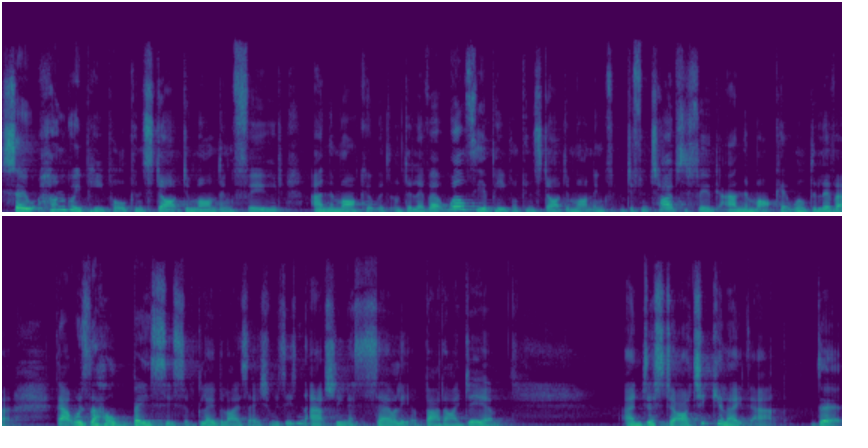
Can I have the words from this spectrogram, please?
So hungry people can start demanding food and the market will deliver. Wealthier people can start demanding different types of food and the market will deliver. That was the whole basis of globalization, which isn't actually necessarily a bad idea. And just to articulate that, the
